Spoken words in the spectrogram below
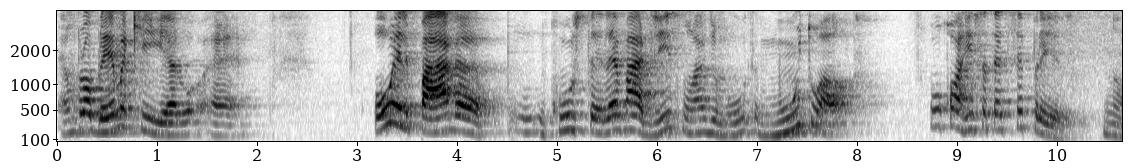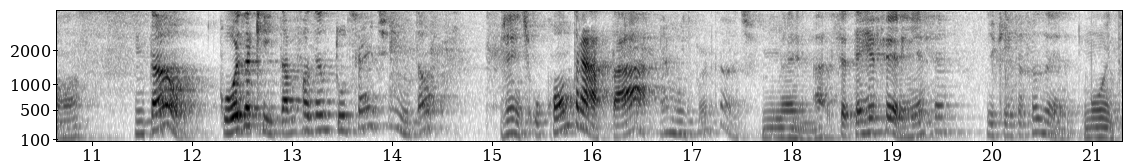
É um problema que é, é, ou ele paga um custo elevadíssimo lá de multa, muito alto, ou corre risco até de ser preso. Nossa. Então, coisa que estava fazendo tudo certinho. Então, gente, o contratar é muito importante. né? Ah, Você ter referência de quem está fazendo. Muito.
